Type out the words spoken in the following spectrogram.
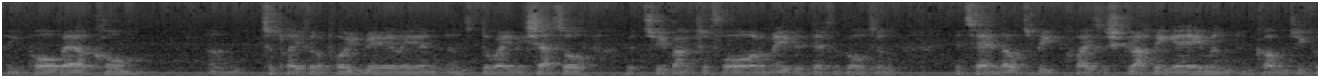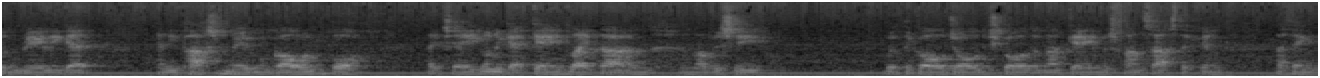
I think Port Vale come and to play for the point really, and, and the way they set up with two banks of four and made it difficult, and it turned out to be quite a scrappy game, and, and Coventry couldn't really get any pass movement going. But like I say, you're going to get games like that, and, and obviously with the goal Jodi scored in that game was fantastic, and I think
